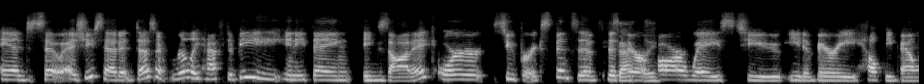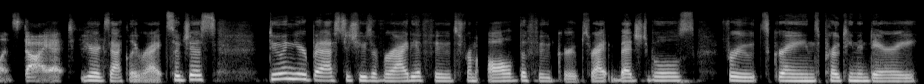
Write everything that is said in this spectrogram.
And so, as you said, it doesn't really have to be anything exotic or super expensive. That exactly. there are ways to eat a very healthy, balanced diet. You're exactly right. So just doing your best to choose a variety of foods from all of the food groups, right? Vegetables, fruits, grains, protein, and dairy.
